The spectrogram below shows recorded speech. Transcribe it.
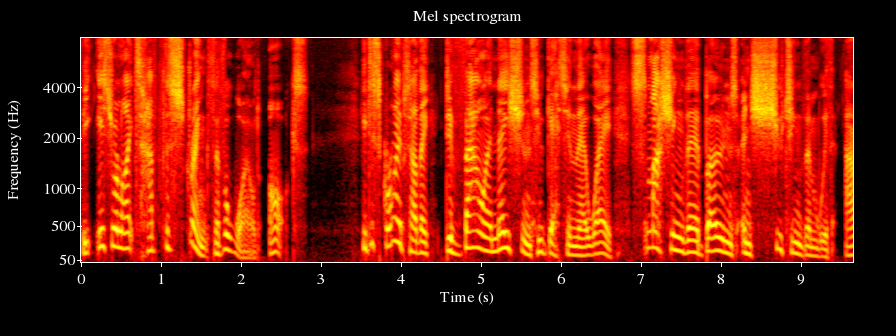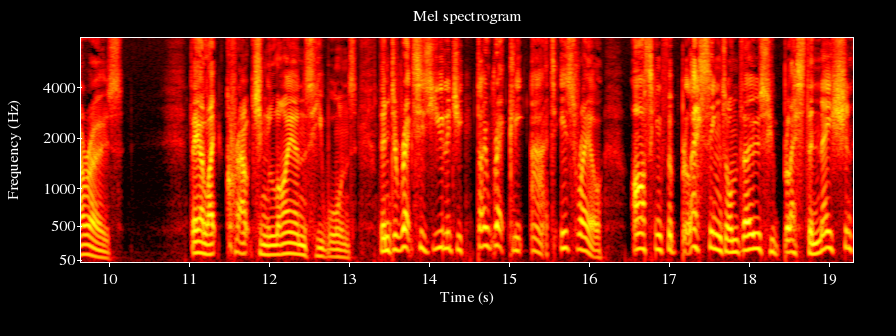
the Israelites have the strength of a wild ox. He describes how they devour nations who get in their way, smashing their bones and shooting them with arrows. They are like crouching lions, he warns, then directs his eulogy directly at Israel, asking for blessings on those who bless the nation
